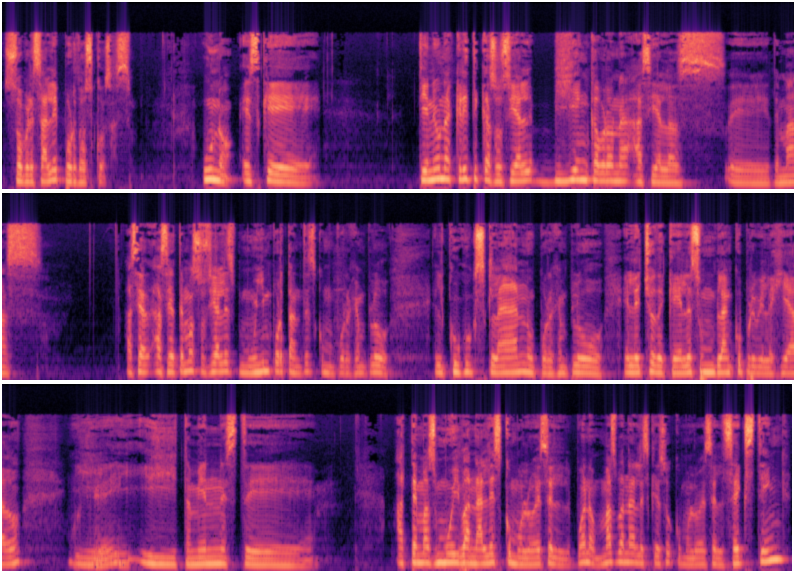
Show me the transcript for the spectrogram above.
sobresale por dos cosas. Uno es que tiene una crítica social bien cabrona hacia las eh, demás, hacia, hacia temas sociales muy importantes, como por ejemplo el Ku Klux Klan o por ejemplo el hecho de que él es un blanco privilegiado y, y también este a temas muy banales como lo es el, bueno, más banales que eso, como lo es el sexting,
